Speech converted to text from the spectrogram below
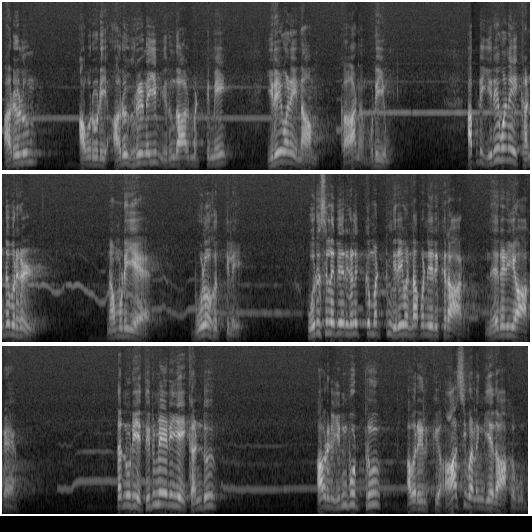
அருளும் அவருடைய அருகிருணையும் இருந்தால் மட்டுமே இறைவனை நாம் காண முடியும். அப்படி இறைவனை கண்டவர்கள் நம்முடைய பூலோகத்திலே ஒரு சில பேர்களுக்கு மட்டும் இறைவன் என்ன பண்ணியிருக்கிறார்? நேரடியாக தன்னுடைய திருமேனியை கண்டு அவர்கள் இன்புற்று அவர்களுக்கு ஆசி வழங்கியதாகவும்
